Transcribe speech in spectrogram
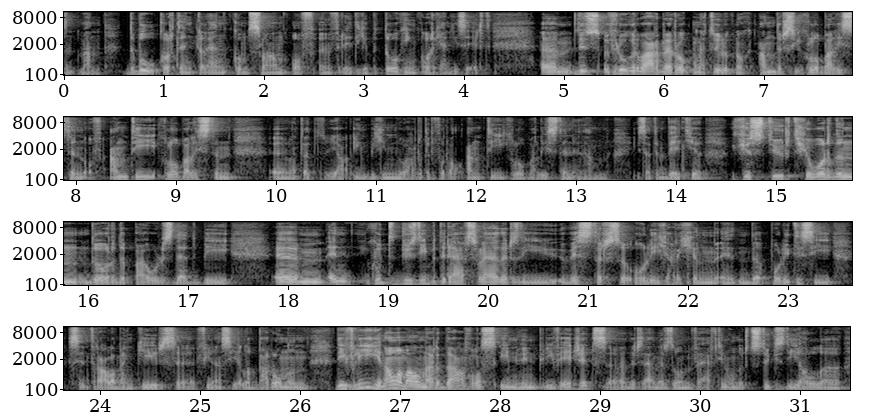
300.000 man de boel kort en klein komt slaan of een vredige betoging organiseert. Um, dus vroeger waren er ook natuurlijk nog anders globalisten of anti-globalisten. Uh, want dat, ja, in het begin waren er vooral anti-globalisten. En dan is dat een beetje gestuurd geworden door de powers that be. Um, en goed, dus die bedrijfsleiders, die westerse oligarchen en de politici, centrale bankiers, uh, financiële baronnen, die vliegen allemaal naar Davos in hun privéjets. Uh, er zijn er zo'n 1500 stuks die al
